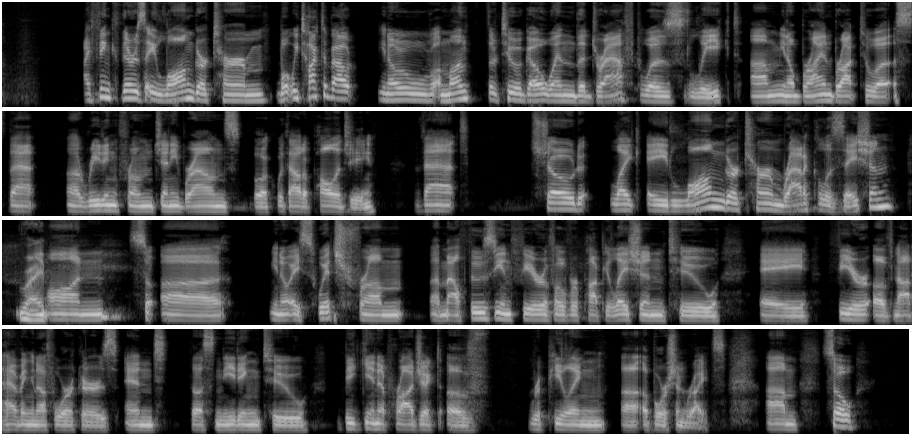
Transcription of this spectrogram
I think there's a longer term, what we talked about you know, a month or two ago when the draft was leaked, um, you know, Brian brought to us that uh, reading from Jenny Brown's book, Without Apology, that showed like a longer term radicalization right. on so uh you know a switch from a malthusian fear of overpopulation to a fear of not having enough workers and thus needing to begin a project of repealing uh, abortion rights. Um so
